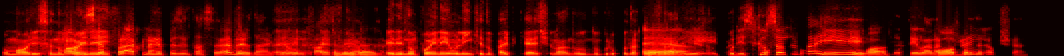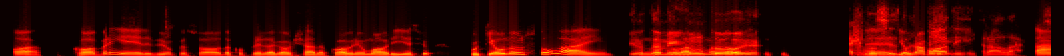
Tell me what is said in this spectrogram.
O Maurício não o põe Maurício nem. é fraco na representação. É verdade, eu É, não faço é É verdade. Ele não põe nem o link do Pipecast lá no, no grupo da É, confraria. E por isso que o Sandro tá aí. Ó, Eu botei lá na cobrem- Confraria da Gauchada. Ó, cobrem ele, viu, pessoal da Confraria da Gauchada? Cobrem o Maurício, porque eu não estou lá, hein? Eu não também estou lá não o é. É que É, vocês eu não já fui- podem entrar lá. Ah,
